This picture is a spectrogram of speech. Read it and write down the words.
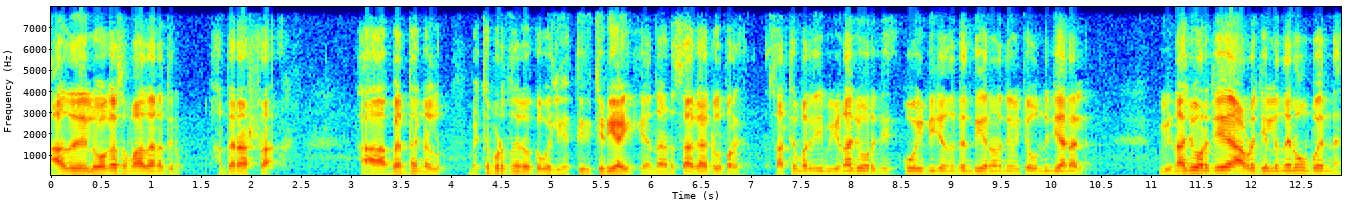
അത് ലോകസമാധാനത്തിനും അന്താരാഷ്ട്ര ബന്ധങ്ങൾ മെച്ചപ്പെടുത്തുന്നതിനൊക്കെ വലിയ തിരിച്ചടിയായി എന്നാണ് സഖാക്കൾ പറയുന്നത്. സത്യം പറഞ്ഞ് വീണ ജോർജ് കുവൈറ്റിൽ ചെന്നിട്ട് എന്ത് ചെയ്യണമെന്ന് ചോദിച്ചാൽ ഒന്നും ചെയ്യാനല്ല. വീണ ജോർജ് അവിടെ ചെല്ലുന്നതിന് മുമ്പ് തന്നെ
